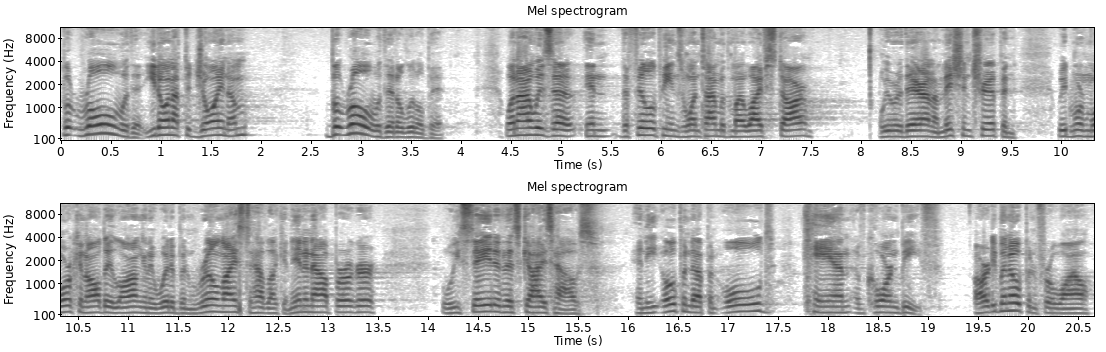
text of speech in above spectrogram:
but roll with it. You don't have to join them, but roll with it a little bit. When I was uh, in the Philippines one time with my wife, Star, we were there on a mission trip and we'd been working all day long, and it would have been real nice to have like an In N Out burger. We stayed in this guy's house, and he opened up an old can of corned beef, already been open for a while.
